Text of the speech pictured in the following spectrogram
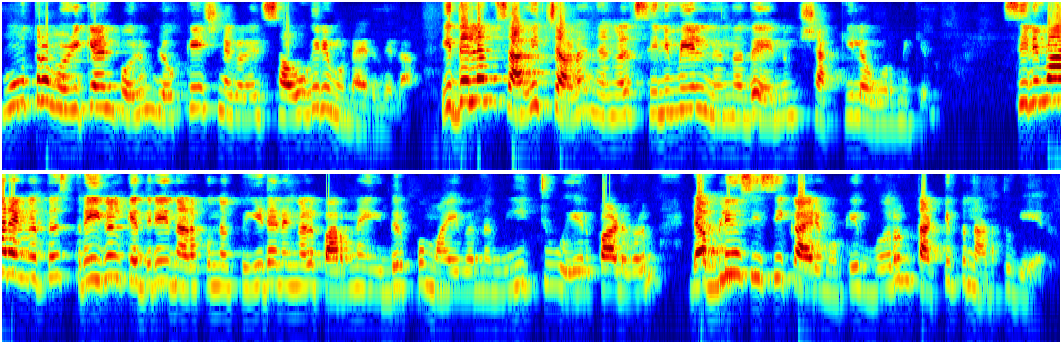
മൂത്രമൊഴിക്കാൻ പോലും ലൊക്കേഷനുകളിൽ സൗകര്യമുണ്ടായിരുന്നില്ല. ഇതെല്ലാം സഹിച്ചാണ് ഞങ്ങൾ സിനിമയിൽ നിന്നത് എന്നും ഷക്കീല ഓർമ്മിക്കുന്നു. സിനിമാ രംഗത്ത് സ്ത്രീകൾക്കെതിരെ നടക്കുന്ന പീഡനങ്ങൾ പറഞ്ഞ എതിർപ്പുമായി വന്ന മീ ടു ഏർപ്പാടുകളും ഡബ്ല്യു സി സി കാര്യമൊക്കെ വെറും തട്ടിപ്പ് നടത്തുകയായിരുന്നു.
